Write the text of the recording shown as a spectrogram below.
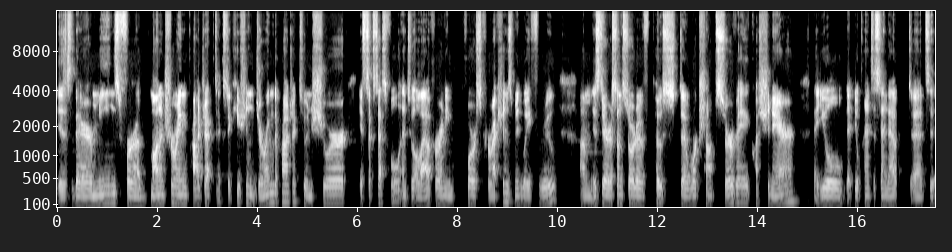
Is there means for a monitoring project execution during the project to ensure it's successful and to allow for any course corrections midway through? Um, is there some sort of post uh, workshop survey questionnaire that you'll that you'll plan to send out uh, to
